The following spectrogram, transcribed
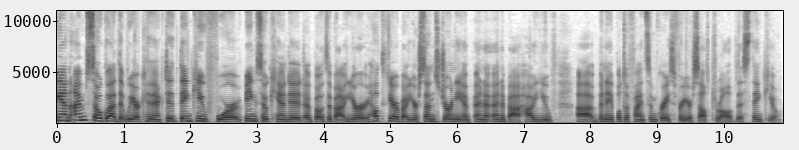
And I'm so glad that we are connected. Thank you for being so candid, uh, both about your healthcare, about your son's journey, and, and about how you've uh, been able to find some grace for yourself through all of this. Thank you.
